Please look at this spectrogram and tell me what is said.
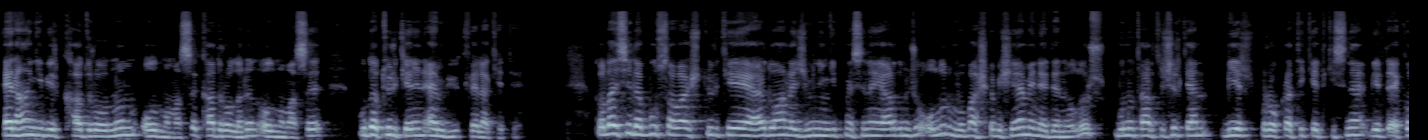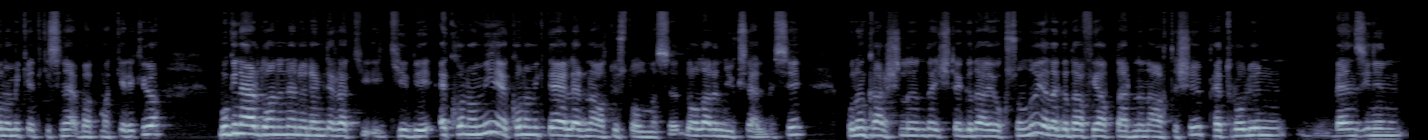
herhangi bir kadronun olmaması, kadroların olmaması bu da Türkiye'nin en büyük felaketi. Dolayısıyla bu savaş Türkiye'ye Erdoğan rejiminin gitmesine yardımcı olur mu? Başka bir şeye mi neden olur? Bunu tartışırken bir bürokratik etkisine bir de ekonomik etkisine bakmak gerekiyor. Bugün Erdoğan'ın en önemli rakibi ekonomi, ekonomik değerlerin alt üst olması, doların yükselmesi. Bunun karşılığında işte gıda yoksunluğu ya da gıda fiyatlarının artışı, petrolün, benzinin,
